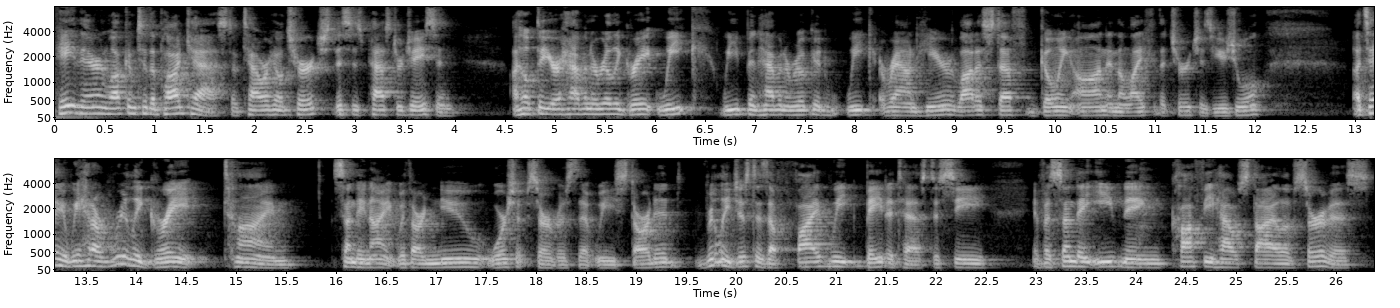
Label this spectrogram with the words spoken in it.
Hey there, and welcome to the podcast of Tower Hill Church. This is Pastor Jason. I hope that you're having a really great week. We've been having a real good week around here. A lot of stuff going on in the life of the church as usual. I tell you, we had a really great time Sunday night with our new worship service that we started, really just as a five week beta test to see if a Sunday evening coffee house style of service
